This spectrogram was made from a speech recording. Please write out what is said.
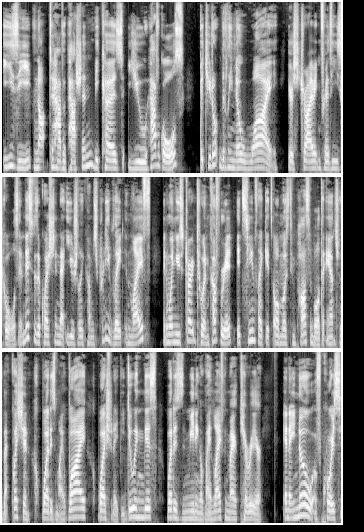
easy not to have a passion because you have goals, but you don't really know why you're striving for these goals. And this is a question that usually comes pretty late in life and when you start to uncover it, it seems like it's almost impossible to answer that question. What is my why? Why should I be doing this? What is the meaning of my life and my career? And I know, of course,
